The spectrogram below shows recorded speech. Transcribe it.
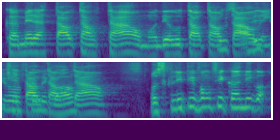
câmera tal, tal, tal, modelo tal, tal, Os tal, lente tal, tal, tal. Os clipes vão ficando igual.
